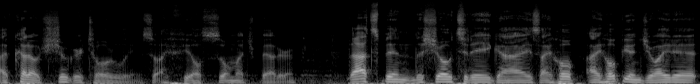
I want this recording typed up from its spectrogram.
I've cut out sugar totally. So I feel so much better that's been the show today, guys. I hope I hope you enjoyed it.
